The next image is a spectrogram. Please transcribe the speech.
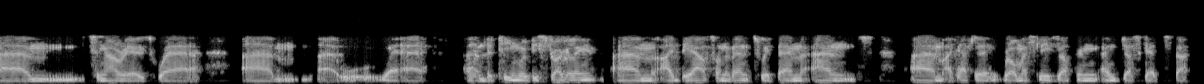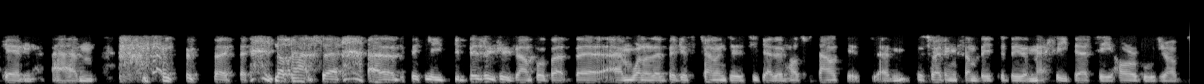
um, scenarios where um, uh, where um, the team would be struggling. Um, I'd be out on events with them, and um, I'd have to roll my sleeves up and, and just get stuck in. Um, not perhaps a, a, particularly good business example, but the, um, one of the biggest challenges you get in hospitality is um, persuading somebody to do the messy, dirty, horrible jobs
